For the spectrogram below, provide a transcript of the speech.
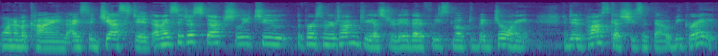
one of a kind. I suggested, and I suggested actually to the person we were talking to yesterday that if we smoked a big joint and did a podcast, she's like, that would be great.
